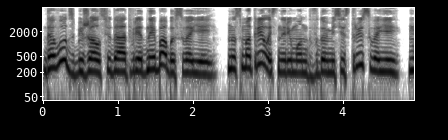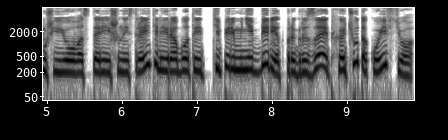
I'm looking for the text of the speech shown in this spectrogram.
Да вот сбежал сюда от вредной бабы своей. Насмотрелась на ремонт в доме сестры своей. Муж ее у вас старейшиной строителей работает. Теперь мне берет прогрызает. Хочу такое и все.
